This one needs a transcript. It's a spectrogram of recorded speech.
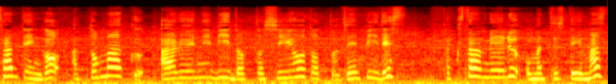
3.5アットマーク rnb.co.jp です。たくさんメールお待ちしています。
